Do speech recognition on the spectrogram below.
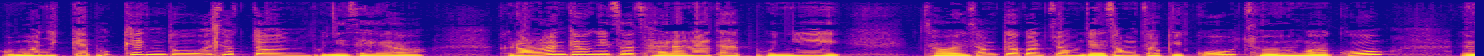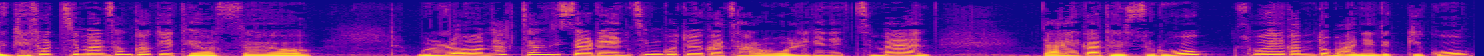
어머니께 폭행도 하셨던 분이세요. 그런 환경에서 자라나다 보니 저의 성격은 좀 내성적이고 조용하고 의기소침한 성격이 되었어요. 물론 학창시절엔 친구들과 잘 어울리긴 했지만 나이가 들수록 소외감도 많이 느끼고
